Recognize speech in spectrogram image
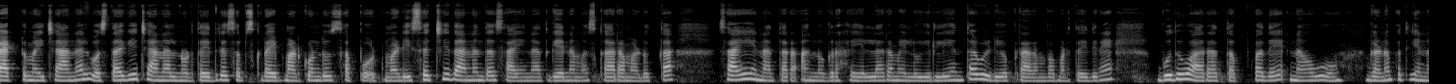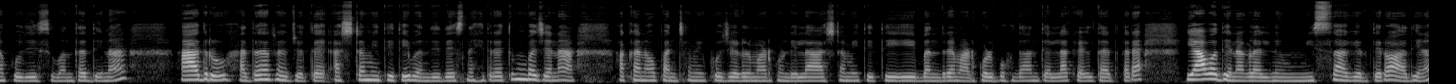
back to my channel. ಹೊಸದಾಗಿ ಚಾನಲ್ ನೋಡ್ತಾ ಇದ್ದರೆ ಸಬ್ಸ್ಕ್ರೈಬ್ ಮಾಡಿಕೊಂಡು ಸಪೋರ್ಟ್ ಮಾಡಿ. ಸಚ್ಚಿದಾನಂದ ಸಾಯಿನಾಥ್ಗೆ ನಮಸ್ಕಾರ ಮಾಡುತ್ತಾ ಸಾಯಿನಾಥರ ಅನುಗ್ರಹ ಎಲ್ಲರ ಮೇಲೂ ಇರಲಿ ಅಂತ ವಿಡಿಯೋ ಪ್ರಾರಂಭ ಮಾಡ್ತಾ ಇದ್ದೀನಿ. ಬುಧವಾರ ತಪ್ಪದೆ ನಾವು ಗಣಪತಿಯನ್ನು ಪೂಜಿಸುವಂಥ ದಿನ. ಆದರೂ ಅದರ ಜೊತೆ ಅಷ್ಟಮಿ ತಿಥಿ ಬಂದಿದೆ. ಸ್ನೇಹಿತರೆ, ತುಂಬ ಜನ, ಅಕ್ಕ, ನಾವು ಪಂಚಮಿ ಪೂಜೆಗಳು ಮಾಡ್ಕೊಂಡಿಲ್ಲ, ಅಷ್ಟಮಿ ತಿಥಿ ಬಂದರೆ ಮಾಡ್ಕೊಳ್ಬಹುದಾ? ಅಂತೆಲ್ಲ ಕೇಳ್ತಾ ಇರ್ತಾರೆ. ಯಾವ ದಿನಗಳಲ್ಲಿ ನೀವು ಮಿಸ್ ಆಗಿರ್ತೀರೋ ಆ ದಿನ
